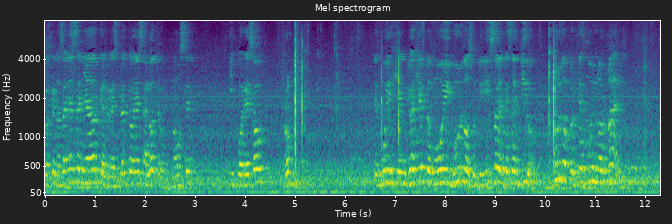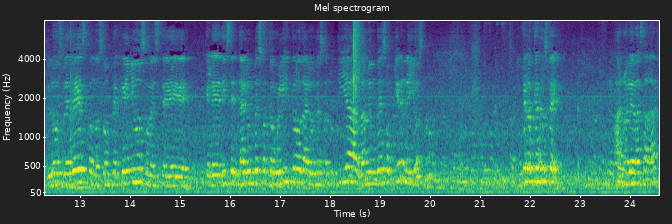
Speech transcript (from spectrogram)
Porque nos han enseñado que el respeto es al otro, no a usted. Y por eso rompe. Es muy, yo ejemplos muy burdos utilizo en qué sentido. Burdo porque es muy normal. Los bebés cuando son pequeños o este que le dicen dale un beso a tu abuelito, dale un beso a tu tía, dame un beso, ¿quieren ellos? ¿No? ¿Qué es lo que hace usted? Ah, ¿no le vas a dar?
